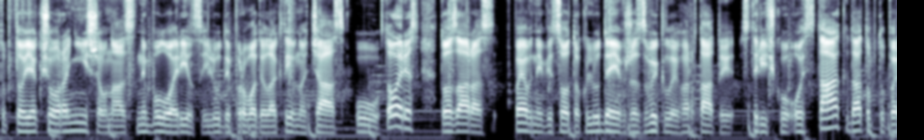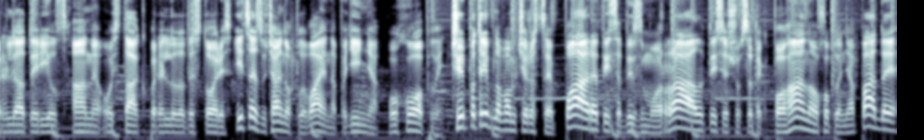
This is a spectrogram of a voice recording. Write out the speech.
Тобто, якщо раніше у нас не було Reels і люди проводили активно час у Stories, то зараз певний відсоток людей вже звикли гортати стрічку ось так, да, тобто переглядати Reels, а не ось так переглядати Stories. І це, звичайно, впливає на падіння охоплень. Чи потрібно вам через це паритися, дезморалитися, що все так погано, охоплення падає?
